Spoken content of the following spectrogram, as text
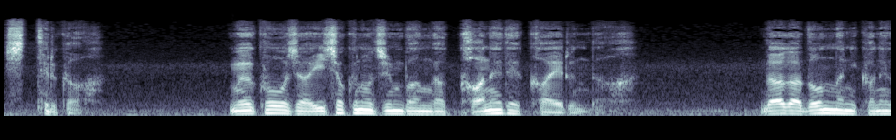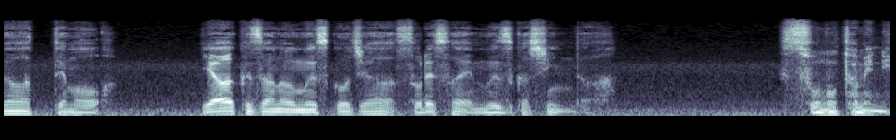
知ってるか？向こうじゃ移植の順番が金で買えるんだ。だがどんなに金があってもヤクザの息子じゃそれさえ難しいんだ。そのために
